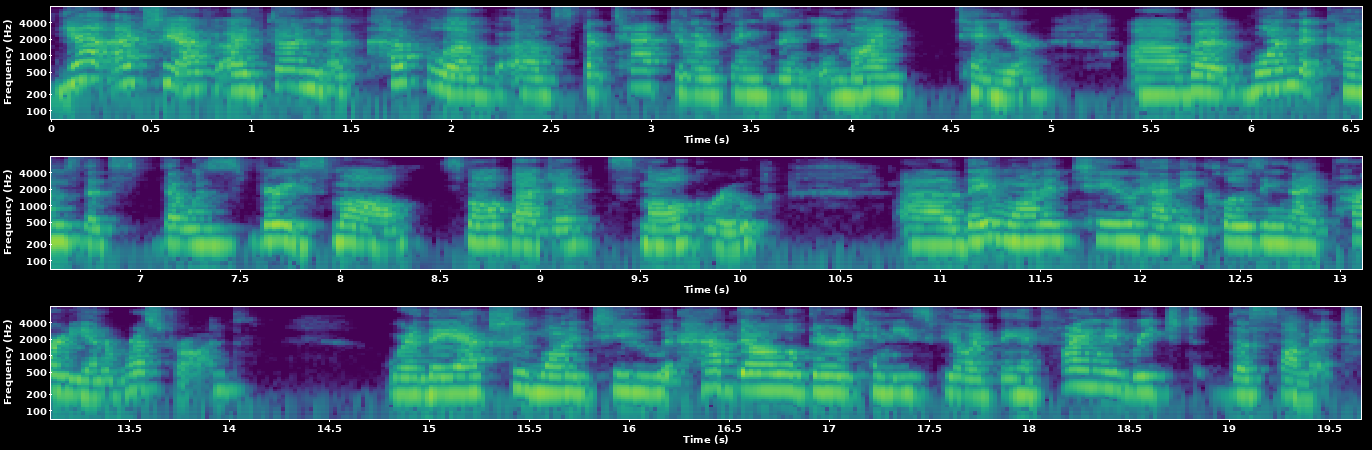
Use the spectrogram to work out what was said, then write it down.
Yeah, actually, I've, I've done a couple of, of spectacular things in, in my tenure. Uh, but one that comes that's that was very small, small budget, small group. Uh, they wanted to have a closing night party at a restaurant where they actually wanted to have all of their attendees feel like they had finally reached the summit.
